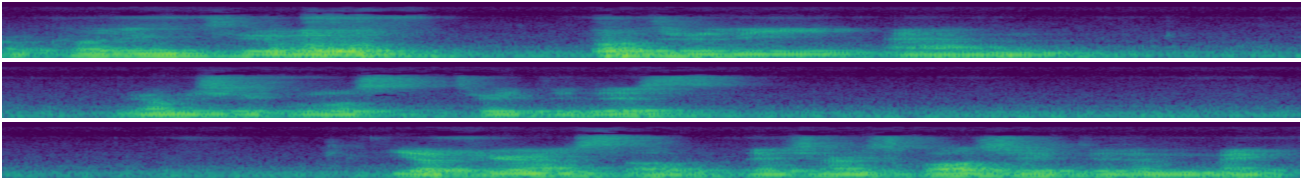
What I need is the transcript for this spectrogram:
According to Audrey and Woos treatises, the appearance of national scholarship didn't make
